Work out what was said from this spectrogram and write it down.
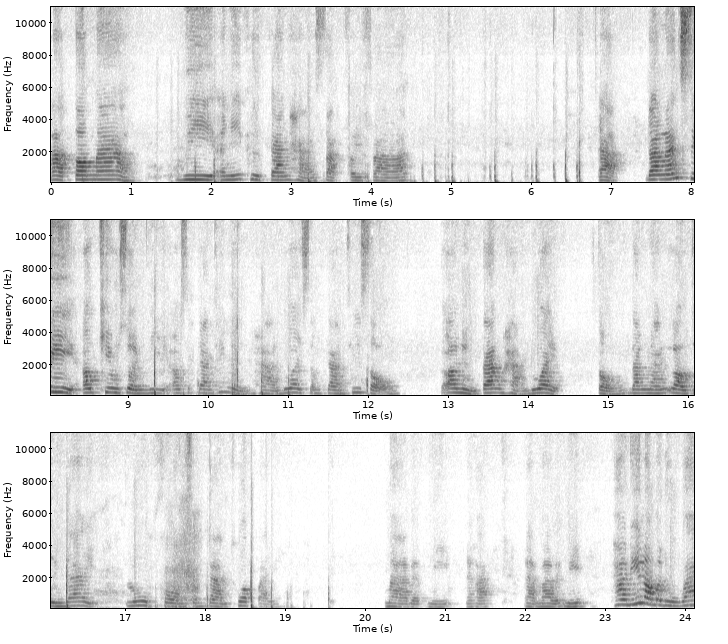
อะต่อมา v อันนี้คือการหาศักไฟฟ้าอะดังนั้น c เอา q ส่วน v เอาสมการที่ 1 หารด้วยสมการที่ 2 ก็เอา1ตั้งหารด้วย2ดังนั้นเราจึงได้รูปฟอร์มสมการทั่วไป มาแบบนี้นะคะอะมาแบบนี้ คราวนี้เรามาดูว่า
